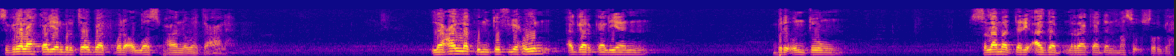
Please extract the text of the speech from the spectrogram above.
Segeralah kalian bertobat kepada Allah Subhanahu wa taala. la'allakum tuflihun agar kalian beruntung selamat dari azab neraka dan masuk surga.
